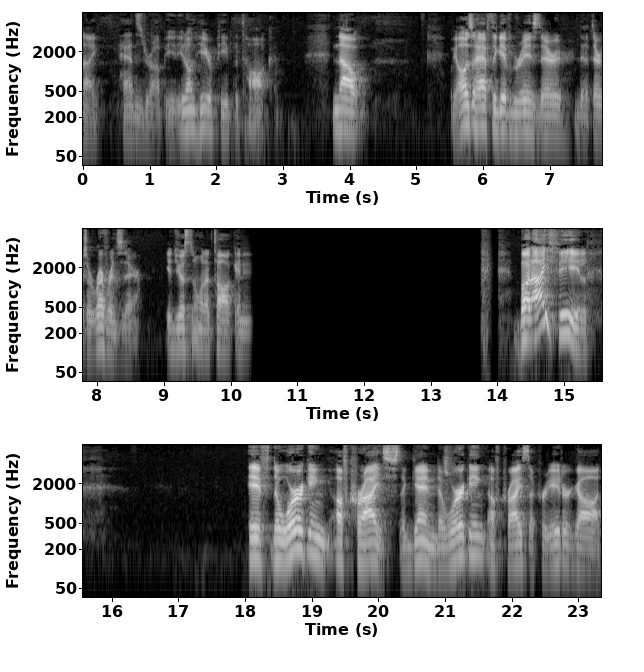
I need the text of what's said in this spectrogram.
Like, heads drop. You, you don't hear people talk. Now, we also have to give grace there that there's a reverence there. You just don't want to talk any. But I feel if the working of Christ, again, the working of Christ, the Creator God,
